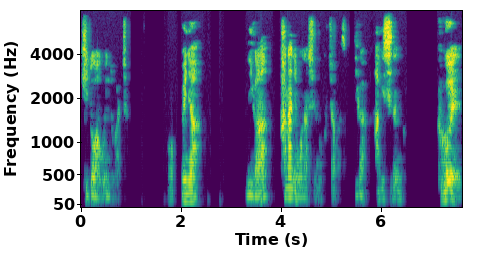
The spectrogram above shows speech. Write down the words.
기도하고 인도받자. 어, 왜냐? 네가 하나님 원하시는 거 붙잡아서 네가 하기 싫은 거 그거에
